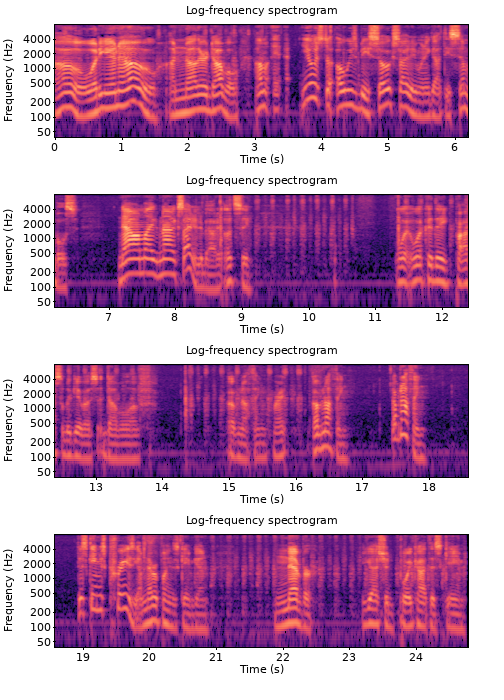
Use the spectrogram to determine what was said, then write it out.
Oh, what do you know? Another double. Um, you used to always be so excited when you got these symbols. Now I'm like not excited about it. Let's see. What what could they possibly give us a double of? Of nothing, right? Of nothing. Of nothing. This game is crazy. I'm never playing this game again. Never. You guys should boycott this game.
